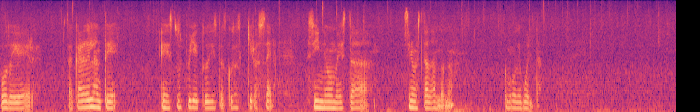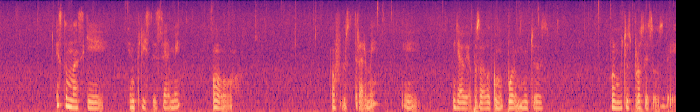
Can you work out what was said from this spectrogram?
poder sacar adelante estos proyectos y estas cosas que quiero hacer si no me está, si no me está dando, ¿no? Como de vuelta. Esto más que entristecerme o, o frustrarme, eh, ya había pasado como por muchos, por muchos procesos de,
